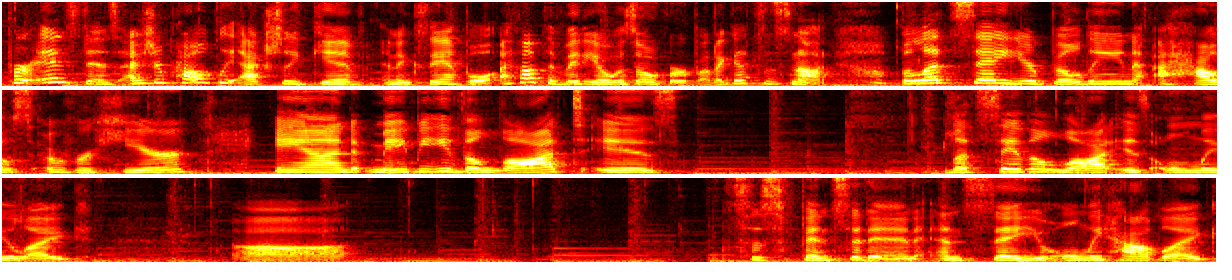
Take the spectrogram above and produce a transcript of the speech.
For instance, I should probably actually give an example. I thought the video was over, but I guess it's not. But let's say you're building a house over here and maybe the lot is, let's say the lot is only like, uh, let's just fence it in and say you only have like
